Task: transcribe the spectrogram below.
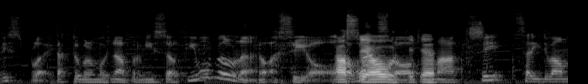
display. Tak to byl možná první selfie mobil, ne? No asi jo. Asi jo, určitě. má 3,2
